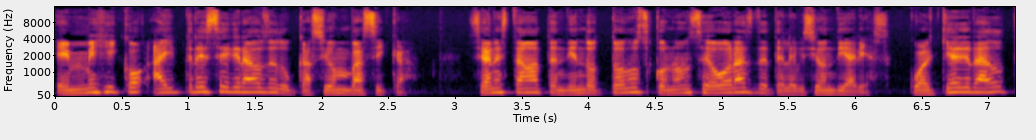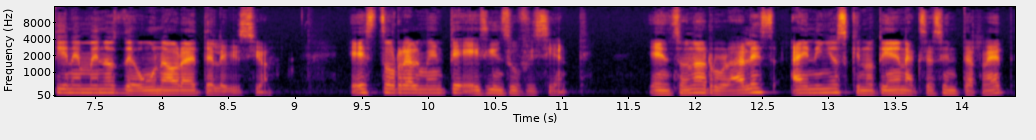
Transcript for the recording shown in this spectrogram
En México hay 13 grados de educación básica. Se han estado atendiendo todos con 11 horas de televisión diarias. Cualquier grado tiene menos de una hora de televisión. Esto realmente es insuficiente. En zonas rurales hay niños que no tienen acceso a Internet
